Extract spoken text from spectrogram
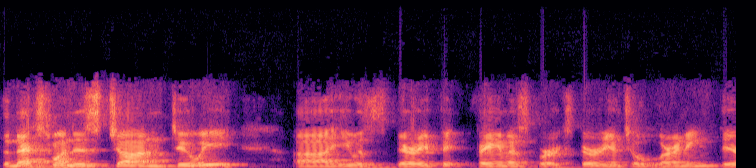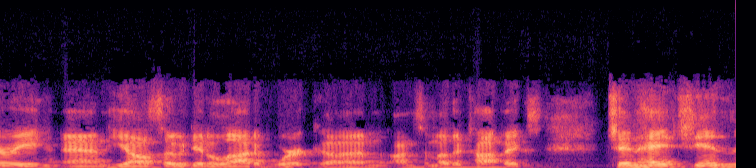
The next one is John Dewey. Uh, he was very famous for experiential learning theory, and he also did a lot of work um, on some other topics. Chen Heqin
